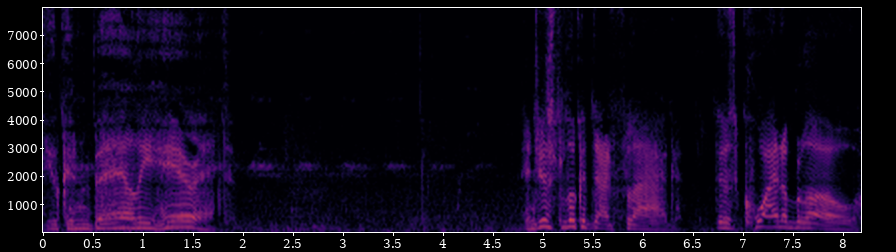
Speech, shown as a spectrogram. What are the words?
You can barely hear it. And just look at that flag. There's quite a blow.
